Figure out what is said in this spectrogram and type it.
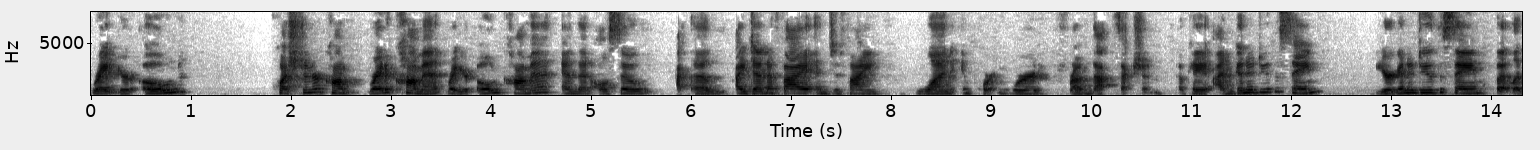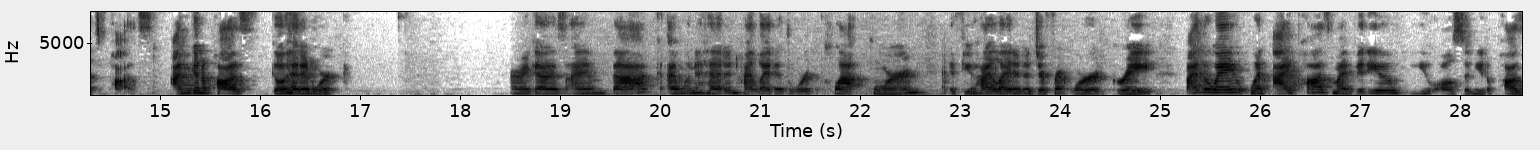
Write your own question or com- write a comment, write your own comment, and then also uh, identify and define one important word from that section. Okay. I'm going to do the same. You're going to do the same, but let's pause. I'm going to pause. Go ahead and work. All right, guys, I am back. I went ahead and highlighted the word platform. If you highlighted a different word, great. By the way, when I pause my video, you also need to pause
